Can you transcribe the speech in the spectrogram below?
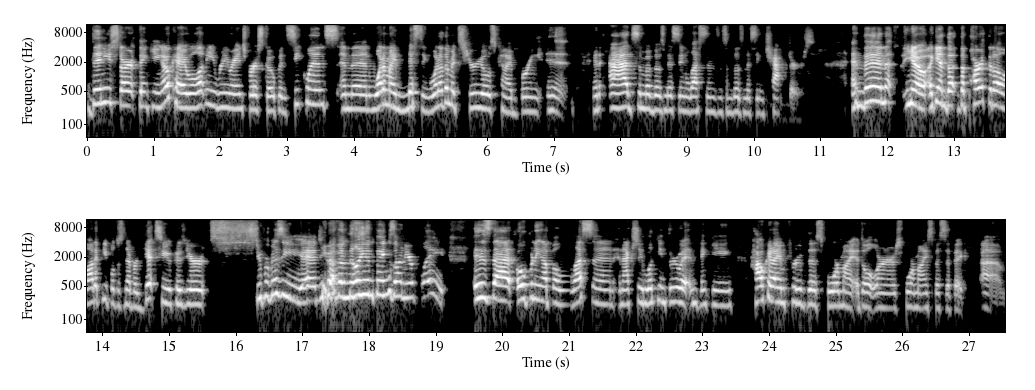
then you start thinking, okay, well, let me rearrange for a scope and sequence. And then what am I missing? What other materials can I bring in and add some of those missing lessons and some of those missing chapters? And then, you know, again, the, the part that a lot of people just never get to because you're super busy and you have a million things on your plate is that opening up a lesson and actually looking through it and thinking, how could I improve this for my adult learners for my specific um,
